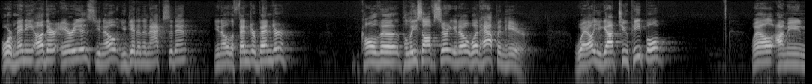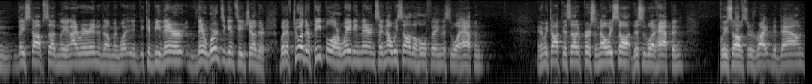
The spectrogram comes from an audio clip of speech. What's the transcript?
or many other areas, you know, you get in an accident, you know, the fender bender, call the police officer, you know, what happened here? Well, you got two people well, I mean, they stopped suddenly and I rear ended them, and what, it, it could be their, their words against each other. But if two other people are waiting there and say, No, we saw the whole thing, this is what happened. And we talk to this other person, No, we saw it, this is what happened. Police officer's writing it down,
